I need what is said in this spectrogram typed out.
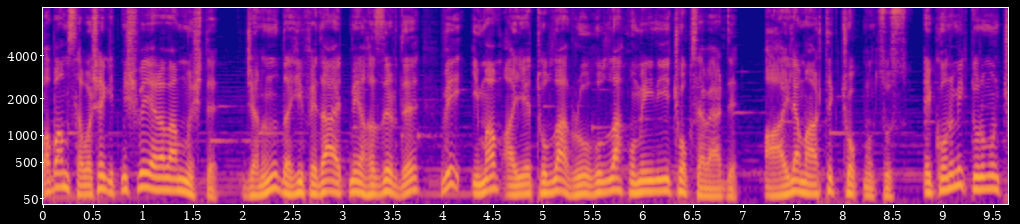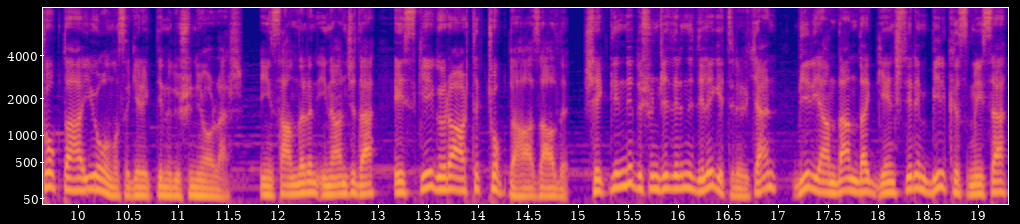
babam savaşa gitmiş ve yaralanmıştı. Canını dahi feda etmeye hazırdı ve İmam Ayetullah Ruhullah Humeyni'yi çok severdi. Ailem artık çok mutsuz. Ekonomik durumun çok daha iyi olması gerektiğini düşünüyorlar. İnsanların inancı da eskiye göre artık çok daha azaldı. Şeklinde düşüncelerini dile getirirken bir yandan da gençlerin bir kısmı ise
